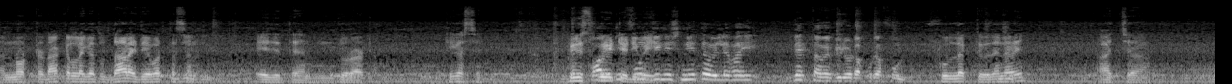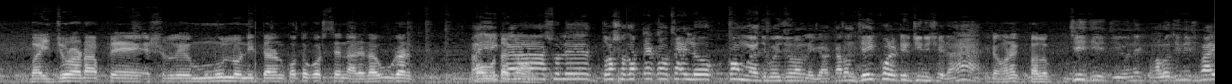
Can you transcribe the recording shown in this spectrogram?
আর নটটা ডাকার লাগে তো দাঁড়াই দিয়ে জি। এই যে দেন জোড়াটা। ঠিক আছে? ফিরোজপুরি টেডি ভাই। জিনিস নিতে হইলে ভাই দেখতে হবে ভিডিওটা পুরো ফুল ফুল লাগতে হবে তাই না ভাই? আচ্ছা। ভাই জোড়াটা আপনি আসলে মূল্য নির্ধারণ কত করছেন আর এটা উড়ার ভাই ক্ষমতা এটা কেমন? আসলে দশ হাজার টাকাও চাইলেও কম হয়ে যাবে ওই জোড়া লেগা কারণ যেই কোয়ালিটির জিনিস এটা হ্যাঁ? এটা অনেক ভালো। জি জি জি অনেক ভালো জিনিস ভাই।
